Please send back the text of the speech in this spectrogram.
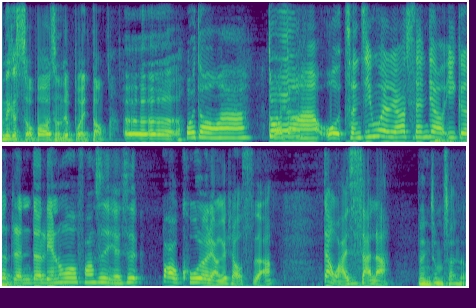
那个手不知道什么就不会动。呃，我懂啊，我懂啊。我曾经为了要删掉一个人的联络方式，也是爆哭了两个小时啊，但我还是删了。那你怎么删的？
